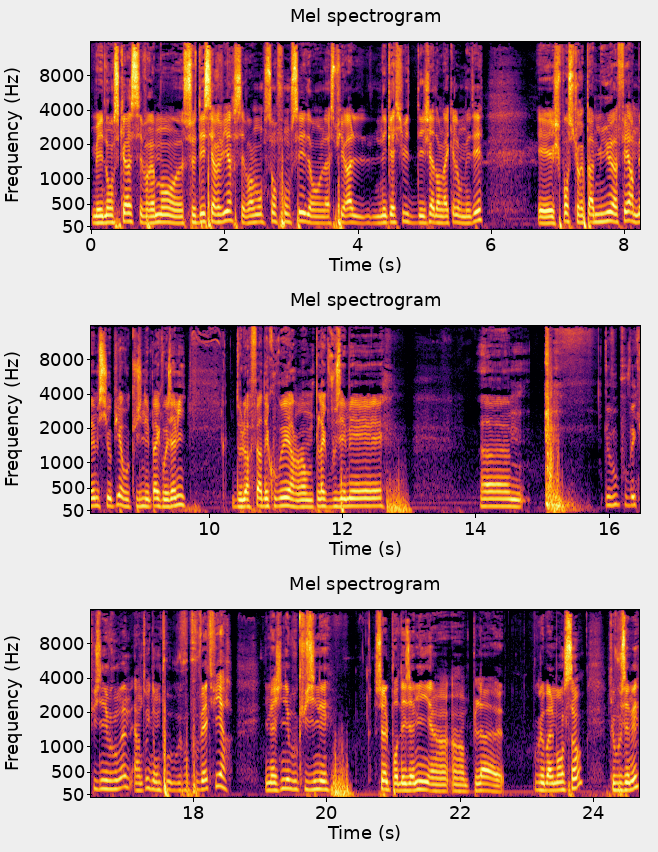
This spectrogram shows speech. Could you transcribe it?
Mais dans ce cas, c'est vraiment euh, se desservir, c'est vraiment s'enfoncer dans la spirale négative déjà dans laquelle on était. Et je pense qu'il n'y aurait pas mieux à faire, même si au pire vous cuisinez pas avec vos amis, de leur faire découvrir un plat que vous aimez, euh, que vous pouvez cuisiner vous-même, un truc dont vous pouvez être fier. Imaginez vous cuisiner seul pour des amis un, plat euh, globalement sain que vous aimez.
